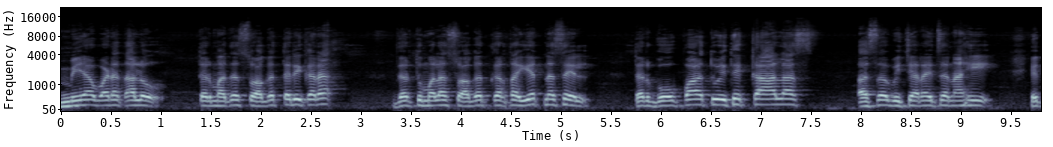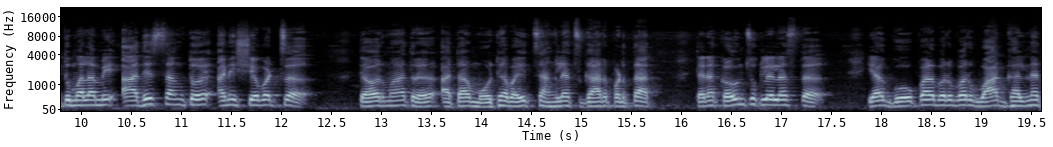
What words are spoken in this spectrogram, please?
मी या वाड्यात आलो तर माझं स्वागत तरी करा. जर तुम्हाला स्वागत करता येत नसेल तर गोपाळ तू इथे का आलास? असं विचारायचं नाही. हे तुम्हाला मी आधीच सांगतोय आणि शेवटचं. त्यावर मात्र आता मोठ्या बाई चांगल्याच गार पडतात. त्यांना कळून चुकलेलं असतं. या गोपाळबरोबर वाद घालण्यात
